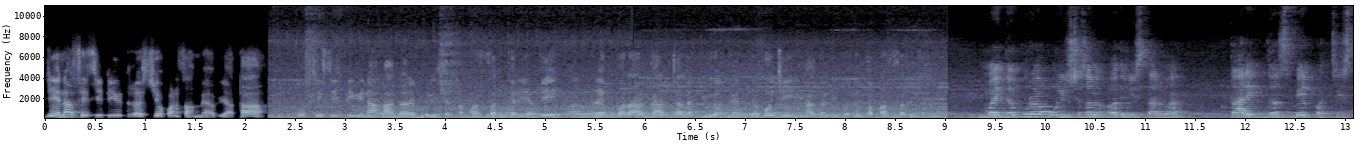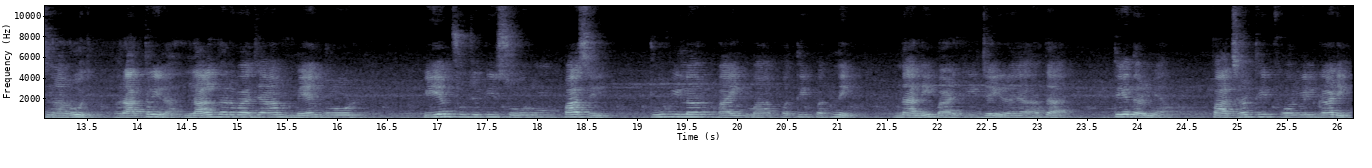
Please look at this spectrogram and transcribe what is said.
જેના સીસીટીવી દ્રશ્યો પણ સામે આવ્યા હતા. તો સીસીટીવીના આધારે પોલીસે તપાસ શરૂ કરી હતી અને ફરાર કાર ચાલક યુવકને દબોચી આગળની વધુ તપાસ શરૂ કરી. મૈધપુરા પોલીસ સ્ટેશન હદ વિસ્તારમાં તારીખ દસ બે પચીસના રોજ રાત્રિના Lal Darwaja main road, PM Suzuki showroom પાસે ટુ વ્હીલર બાઇકમાં પતિ પત્ની નાની બાળકી જઈ રહ્યા હતા. તે દરમિયાન પાછળથી ફોર વ્હીલ ગાડી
